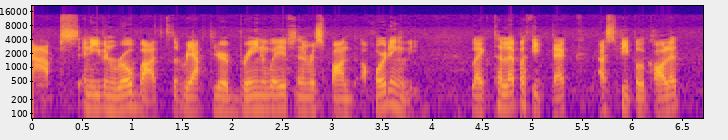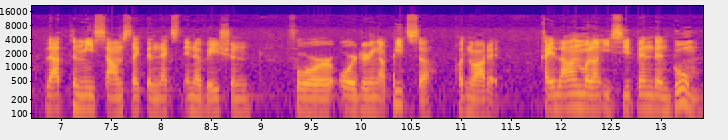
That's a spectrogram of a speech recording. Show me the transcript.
apps and even robots that react to your brainwaves and respond accordingly. Like telepathy tech, as people call it, that to me sounds like the next innovation for ordering a pizza, kunwari. Kailangan mo lang isipin, then boom,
